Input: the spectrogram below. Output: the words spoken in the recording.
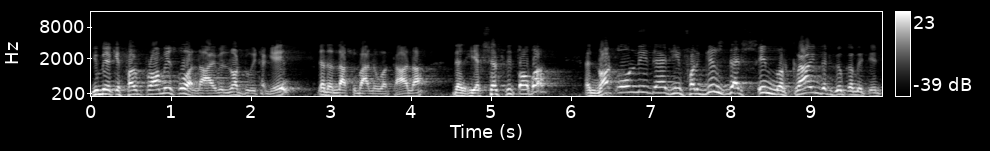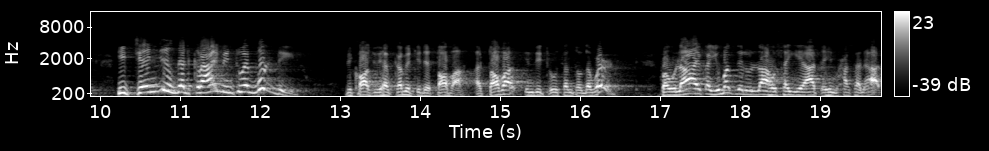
you make a firm promise, oh Allah, I will not do it again. Then Allah subhanahu wa ta'ala, then He accepts the tawbah. And not only that, He forgives that sin or crime that you committed, He changes that crime into a good deed Because you have committed a tawbah, a tawbah in the true sense of the word. فَأُولَٰئِكَ يُبَدِّلُ اللَّهُ سَيِّئَاتِهِمْ حَسَنَاتٍ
